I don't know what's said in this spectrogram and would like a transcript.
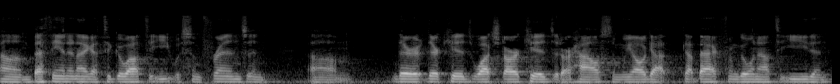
um, Beth Ann and I got to go out to eat with some friends, and um, their their kids watched our kids at our house, and we all got got back from going out to eat. And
